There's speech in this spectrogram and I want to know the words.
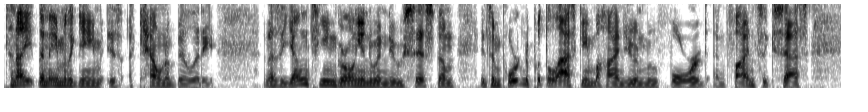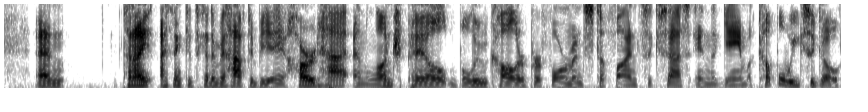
Tonight, the name of the game is accountability. And as a young team growing into a new system, it's important to put the last game behind you and move forward and find success. And tonight, I think it's going to have to be a hard hat and lunch pail, blue collar performance to find success in the game. A couple weeks ago,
